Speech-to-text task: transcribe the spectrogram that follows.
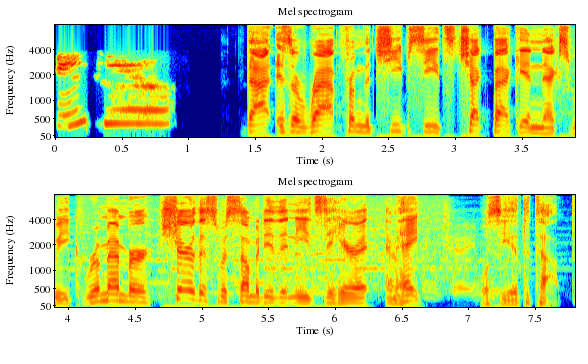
Thank you. That is a wrap from the cheap seats. Check back in next week. Remember, share this with somebody that needs to hear it. And hey, we'll see you at the top.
